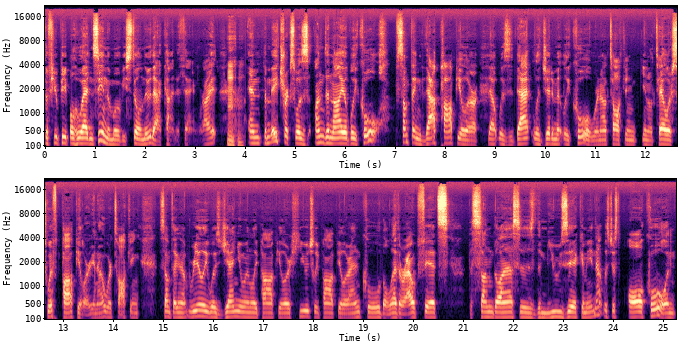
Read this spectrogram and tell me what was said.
the few people who hadn't seen the movie still knew that kind of thing, right? Mm-hmm. And The Matrix was undeniably cool something that popular that was that legitimately cool. We're not talking, you know, Taylor Swift popular, you know, we're talking something that really was genuinely popular, hugely popular and cool. The leather outfits, the sunglasses, the music. I mean, that was just all cool. And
